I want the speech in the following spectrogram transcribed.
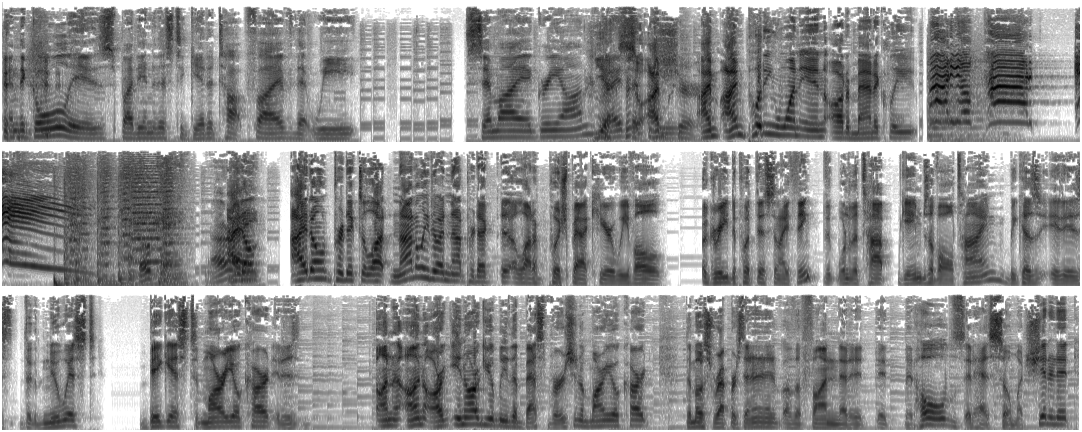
and the goal is by the end of this to get a top five that we semi agree on. Yes, right? so That I'm we- Sure. I'm I'm putting one in automatically. Mario Kart 8! okay. All right. I don't I don't predict a lot. Not only do I not predict a lot of pushback here, we've all agreed to put this in I think that one of the top games of all time because it is the newest, biggest Mario Kart. It is un, unarg- inarguably the best version of Mario Kart, the most representative of the fun that it, it, it holds. It has so much shit in it.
